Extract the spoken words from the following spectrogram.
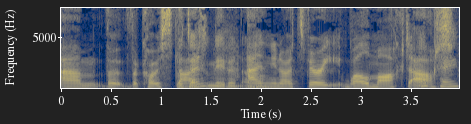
um, the the coastline, designated, uh-huh. and you know it's very well marked out. Okay,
